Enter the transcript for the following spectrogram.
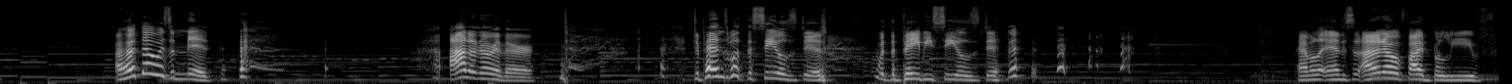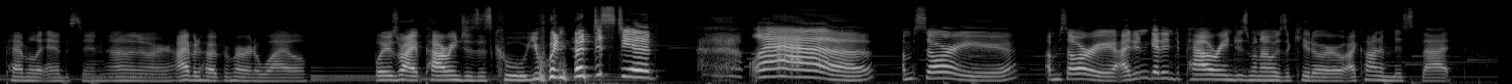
I heard that was a myth. I don't know either. Depends what the seals did. what the baby seals did. Pamela Anderson. I don't know if I'd believe Pamela Anderson. I don't know. I haven't heard from her in a while. Boy was right. Power Rangers is cool. You wouldn't understand. Wow. I'm sorry. I'm sorry. I didn't get into Power Rangers when I was a kiddo. I kind of missed that.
